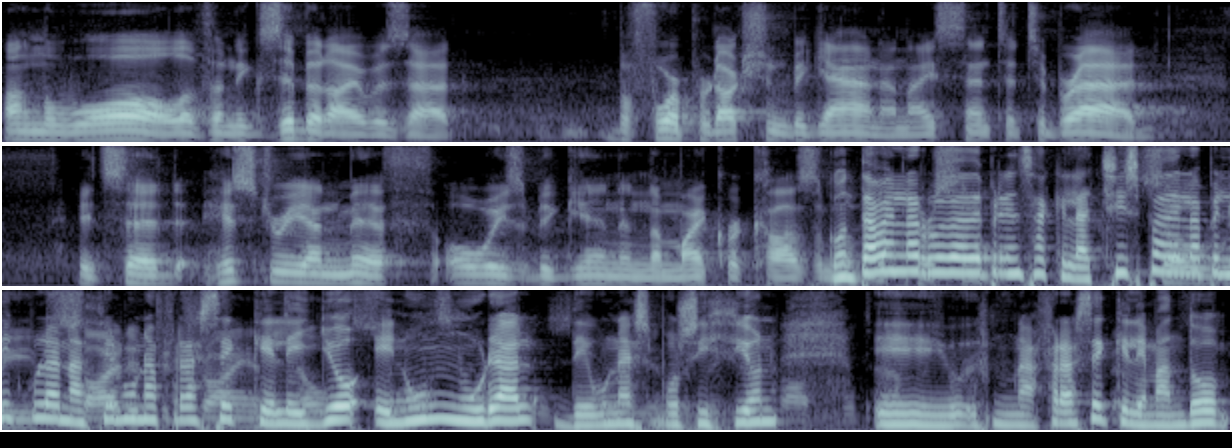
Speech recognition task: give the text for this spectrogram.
on the wall of an exhibit I was at before production began, and I sent it to Brad. Contaba en la rueda de prensa que la chispa de la película nació en una frase que leyó en un mural de una exposición, eh, una frase que le mandó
